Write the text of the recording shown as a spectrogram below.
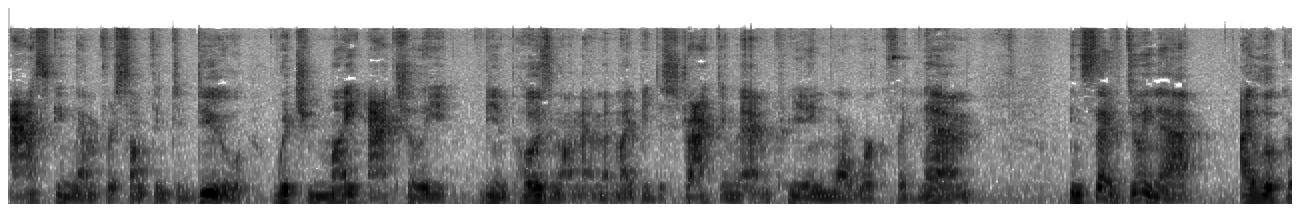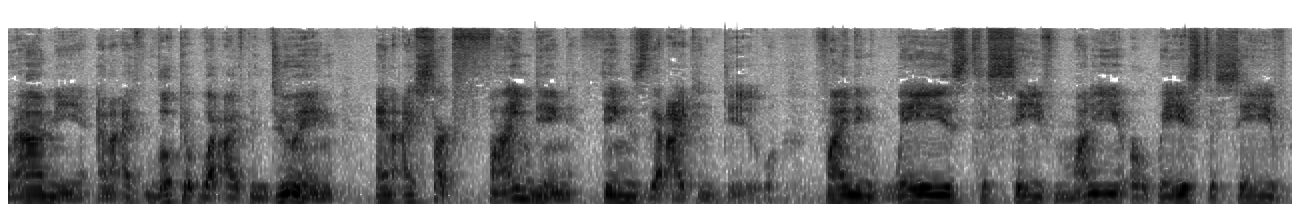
asking them for something to do, which might actually be imposing on them, it might be distracting them, creating more work for them. Instead of doing that, I look around me and I look at what I've been doing and I start finding things that I can do. finding ways to save money or ways to save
